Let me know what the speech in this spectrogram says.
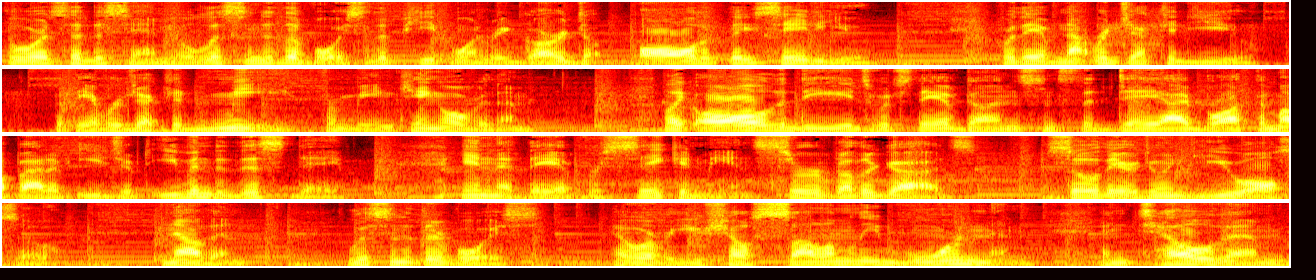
The Lord said to Samuel, Listen to the voice of the people in regard to all that they say to you, for they have not rejected you, but they have rejected me from being king over them. Like all the deeds which they have done since the day I brought them up out of Egypt, even to this day, in that they have forsaken me and served other gods, so they are doing to you also. Now then, listen to their voice. However, you shall solemnly warn them and tell them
